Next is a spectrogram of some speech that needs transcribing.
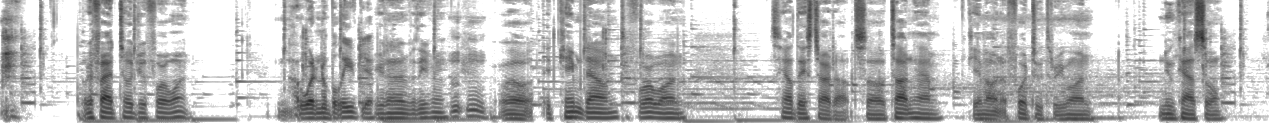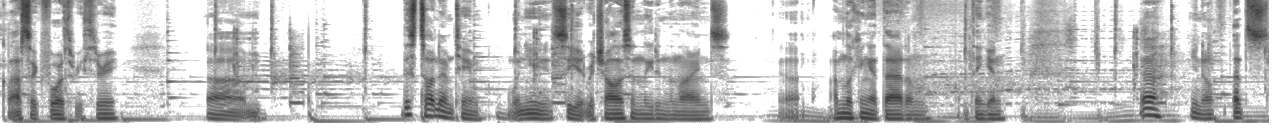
what if I told you four one? I wouldn't have believed you. You don't believe me? Mm-mm. Well, it came down to 4 1. See how they start out. So Tottenham came out at 4 2 3 1. Newcastle, classic 4 3 3. Um, this Tottenham team, when you see it, Richarlison leading the lines, um, I'm looking at that. I'm, I'm thinking, yeah, you know, that's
